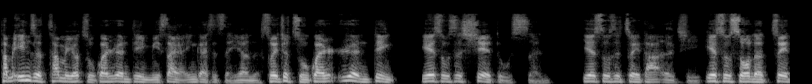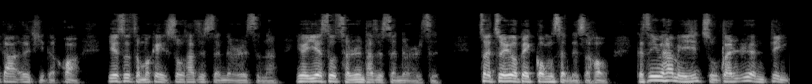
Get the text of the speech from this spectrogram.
他们因着他们有主观认定弥赛亚应该是怎样的，所以就主观认定耶稣是亵渎神，耶稣是罪大恶极，耶稣说了罪大恶极的话，耶稣怎么可以说他是神的儿子呢？因为耶稣承认他是神的儿子，在最后被公审的时候，可是因为他们已经主观认定，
